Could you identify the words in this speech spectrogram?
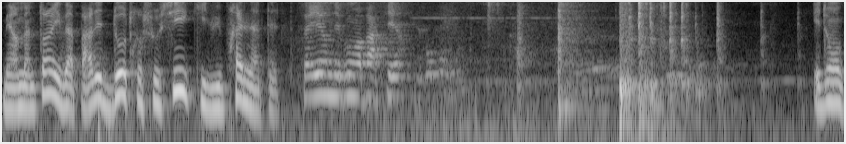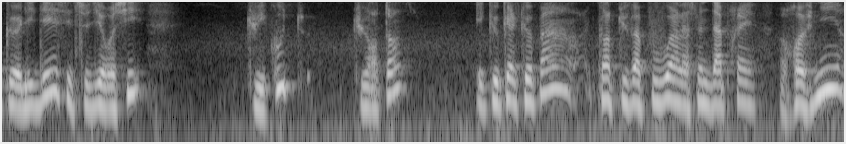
mais en même temps, il va parler d'autres soucis qui lui prennent la tête. Ça y est, on est bon à partir. Et donc euh, l'idée, c'est de se dire aussi, tu écoutes, tu entends, et que quelque part, quand tu vas pouvoir la semaine d'après revenir,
